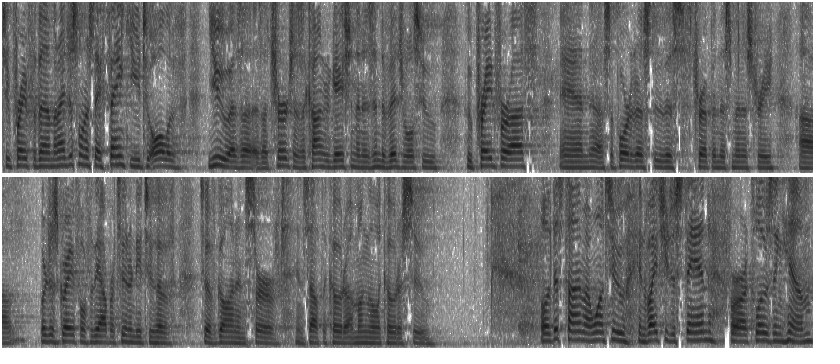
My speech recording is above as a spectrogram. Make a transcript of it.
to pray for them, and I just want to say thank you to all of you as a as a church, as a congregation, and as individuals who who prayed for us and uh, supported us through this trip and this ministry. We're just grateful for the opportunity to have, to have gone and served in South Dakota among the Lakota Sioux. Well, at this time, I want to invite you to stand for our closing hymn.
